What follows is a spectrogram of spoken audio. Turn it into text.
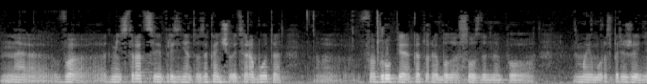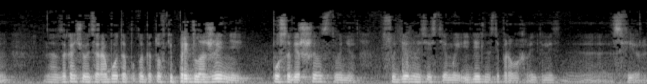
в администрации президента заканчивается работа э, в группе, которая была создана по моему распоряжению. Э, заканчивается работа по подготовке предложений по совершенствованию судебной системы и деятельности правоохранительной сферы.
